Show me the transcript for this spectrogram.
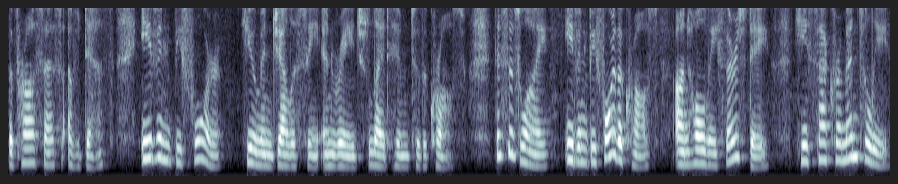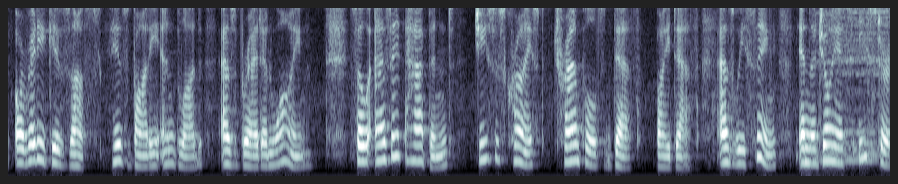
the process of death, even before human jealousy and rage led him to the cross. This is why, even before the cross, on Holy Thursday, he sacramentally already gives us his body and blood as bread and wine. So, as it happened, Jesus Christ trampled death by death, as we sing in the joyous Easter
